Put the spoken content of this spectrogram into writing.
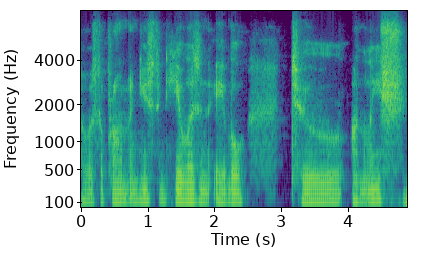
That was the problem in Houston. He wasn't able to unleash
